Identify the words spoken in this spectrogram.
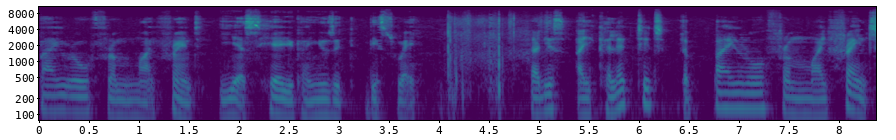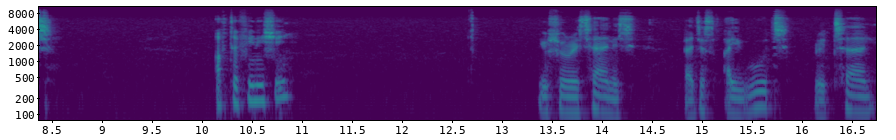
biro from my friend. Yes here you can use it this way. That is I collected the biro from my friend. After finishing you should return it that is I would return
